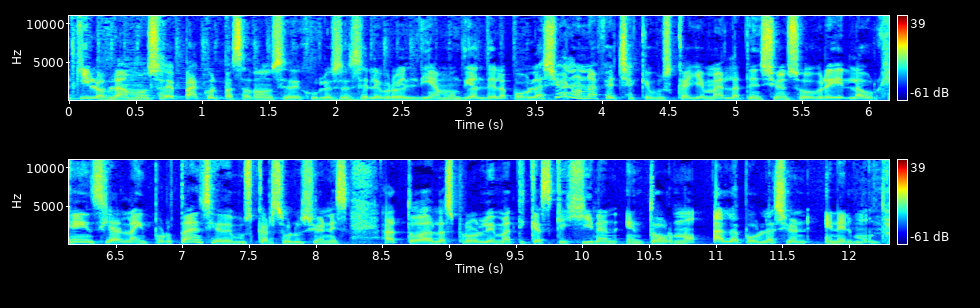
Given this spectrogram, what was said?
Aquí lo hablamos, eh, Paco, el pasado 11 de julio se celebró el Día Mundial de la Población, una fecha que busca llamar la atención sobre la urgencia, la importancia de buscar soluciones a todas las problemáticas que giran en torno a la población en el mundo.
